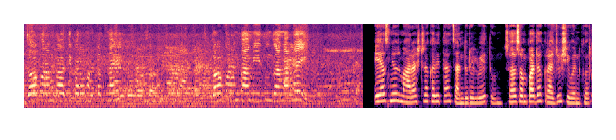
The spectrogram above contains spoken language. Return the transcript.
जोपर्यंत अतिक्रमण हटत नाही तोपर्यंत आम्ही इथून जाणार नाही. एस न्यूज महाराष्ट्राकरिता चांदूर रेल्वेतून सहसंपादक राजू शिवणकर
